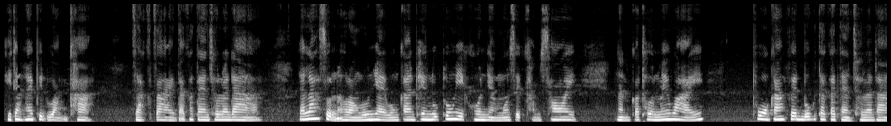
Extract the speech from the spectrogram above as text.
ที่ทำให้ผิดหวังค่ะ จากใจตะกะแตนชลดา และล่าสุดนักร้องรุ่นใหญ่วงการเพลงลูกทุ่งอีกคนอย่างมนสิทธิ์คำสร้อย นั่นก็ทนไม่ไหวผู้กลางเฟซบุ๊กตะกะแตนชลดา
